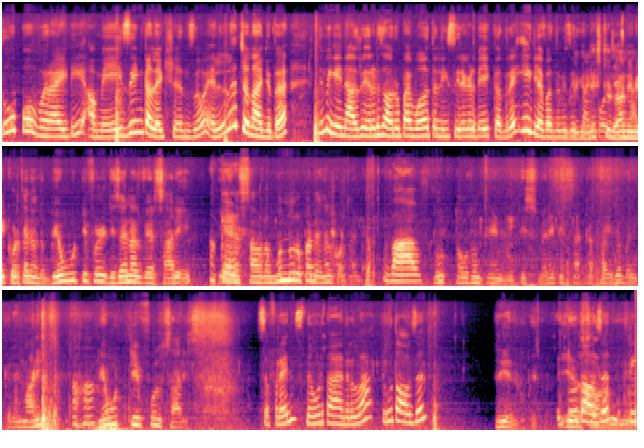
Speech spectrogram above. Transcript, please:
ಸೂಪರ್ ವೆರೈಟಿ ಅಮೇಝಿಂಗ್ ಕಲೆಕ್ಷನ್ಸು ಎಲ್ಲ ಚೆನ್ನಾಗಿದೆ. ನಿಮಗೆ ಏನಾದರೂ ಎರಡು ಸಾವಿರ ರೂಪಾಯಿ ವರ್ತ್ ಅಲ್ಲಿ ಈ ಸೀರೆಗಳು ಬೇಕಂದ್ರೆ ಈಗಲೇ ಬಂದು ವಿಸಿಟ್ ಮಾಡಿ ನೆಕ್ಸ್ಟ್ ನಾನು ನಿಮಗೆ ಕೊಡ್ತೇನೆ ಒಂದು ಬ್ಯೂಟಿಫುಲ್ ಡಿಸೈನರ್ ವೇರ್ ಸಾರಿ ಎರಡು ಸಾವಿರದ ಮುನ್ನೂರು ರೂಪಾಯಿ ಬೆಲೆನಲ್ಲಿ ಕೊಡ್ತಾ ಇದ್ದೀನಿ wow two thousand three hundred rupees variety ಸಖತ್ತಾಗಿದೆ ಬನ್ನಿ ಖರೀದಿ ಮಾಡಿ. ಬ್ಯೂಟಿಫುಲ್ ಸಾರೀಸ್ ಸೊ ಫ್ರೆಂಡ್ಸ್ ನೋಡ್ತಾ ಇದ್ರಲ್ಲ two thousand three hundred rupees two thousand three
